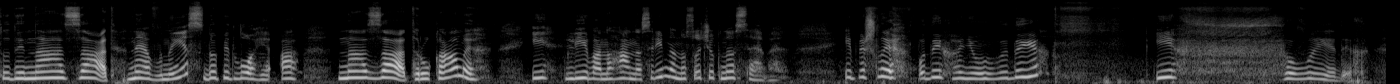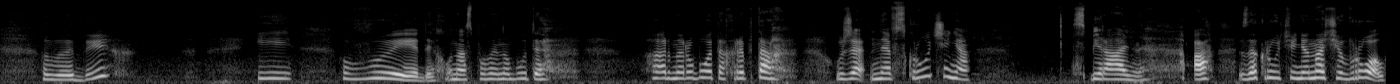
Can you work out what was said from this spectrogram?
туди назад. Не вниз до підлоги, а назад руками. І ліва нога в нас рівна, носочок на себе. І пішли по диханню вдих і видих. Вдих і видих. У нас повинна бути гарна робота хребта. Уже не в скручення спіральне, а закручення, наче в рол.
